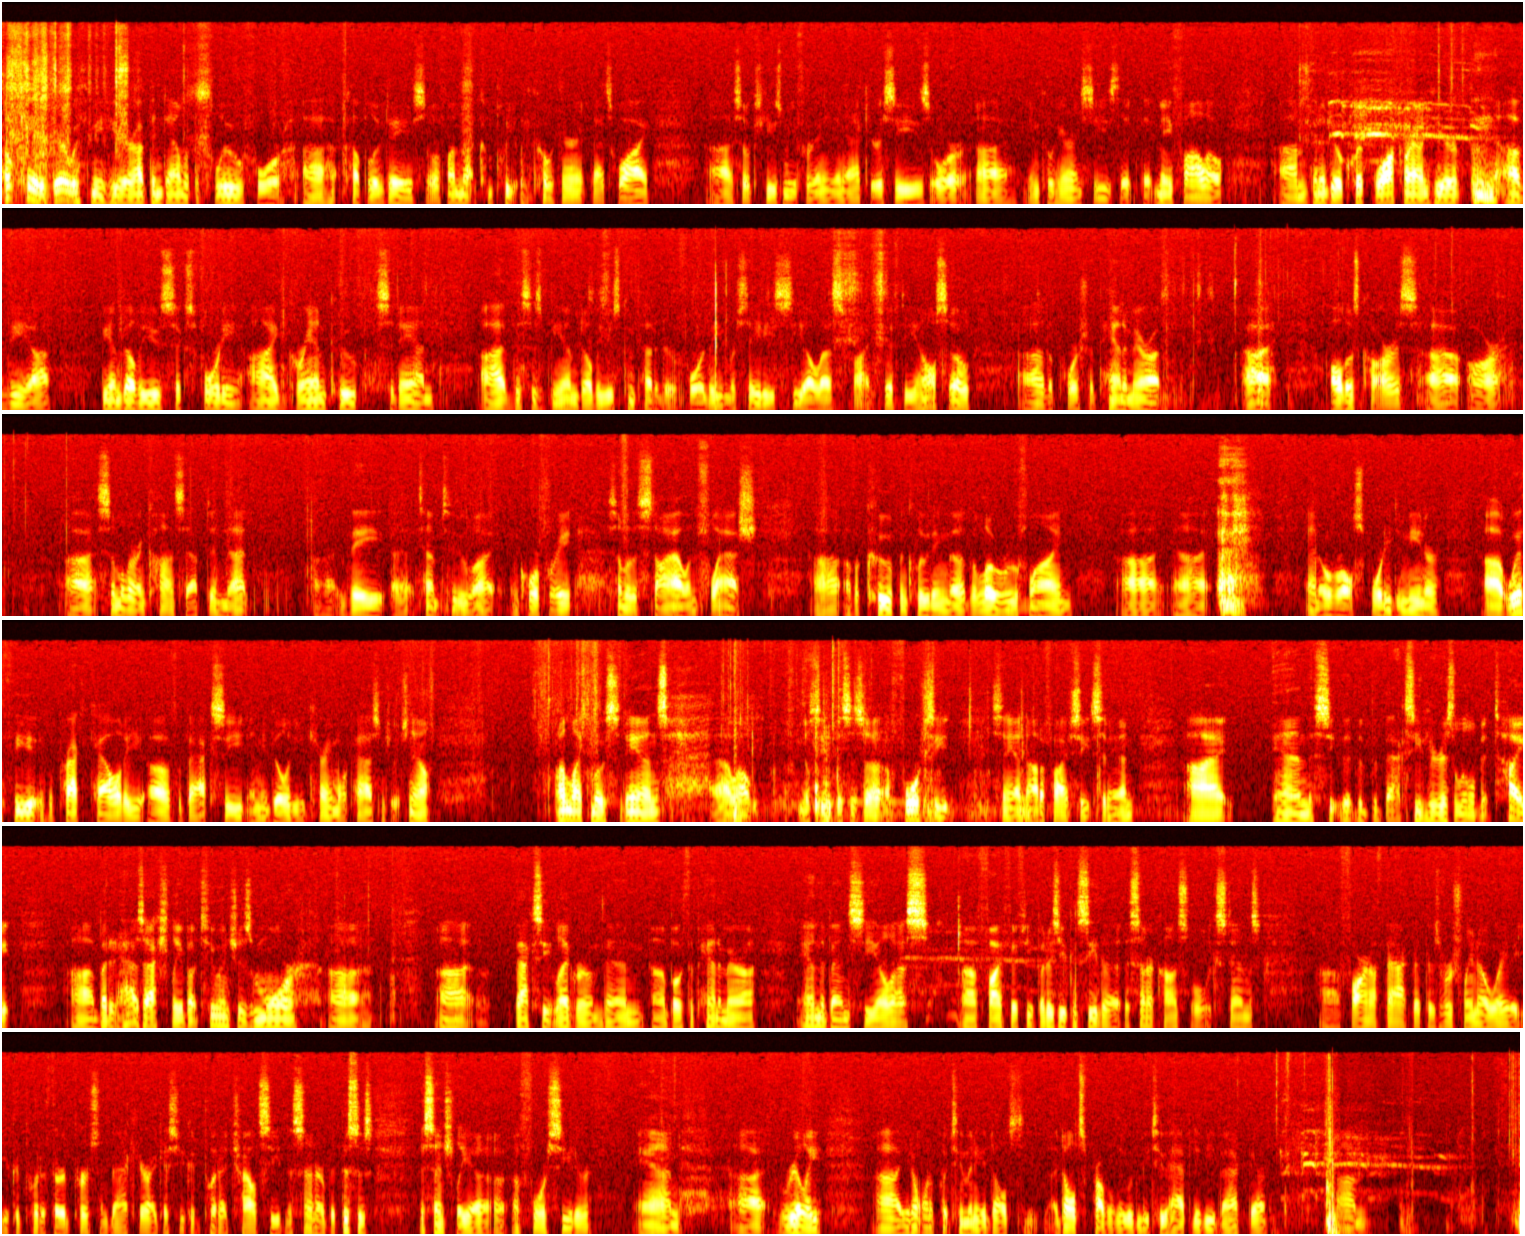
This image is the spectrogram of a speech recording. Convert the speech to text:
Okay, bear with me here. I've been down with the flu for uh, a couple of days, so if I'm not completely coherent, that's why. Uh, so excuse me for any inaccuracies or uh, incoherencies that, that may follow. I'm going to do a quick walk around here of the uh, BMW 640i Gran Coupe sedan. Uh, this is BMW's competitor for the Mercedes CLS 550 and also uh, the Porsche Panamera. All those cars uh, are uh, similar in concept in that uh, they attempt to incorporate some of the style and flash of a coupe, including the, the low roof line and overall sporty demeanor. Uh, with the, the practicality of a back seat and the ability to carry more passengers. Now, unlike most sedans, uh, well, you'll see this is a, a four-seat sedan, not a five-seat sedan. Uh, and the, seat, the, the, back seat here is a little bit tight, uh, but it has actually about two inches more uh, uh, back seat legroom than uh, both the Panamera and the Benz CLS uh, 550. But as you can see, the, the center console extends uh, far enough back that there's virtually no way that you could put a third person back here. I guess you could put a child seat in the center, but this is essentially a, a four-seater, and really uh, you don't want to put too many adults. Adults probably wouldn't be too happy to be back there. Um,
